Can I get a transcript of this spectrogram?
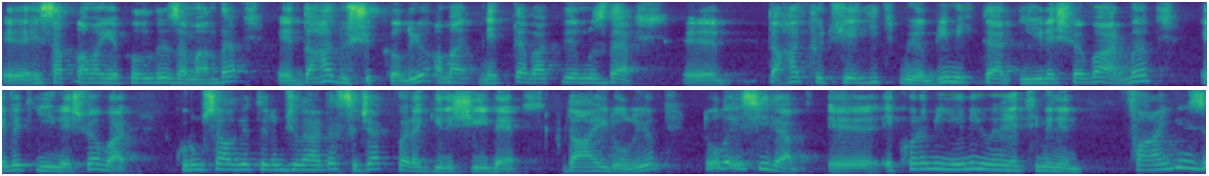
e, hesaplama yapıldığı zaman da e, daha düşük kalıyor. Ama nette baktığımızda e, daha kötüye gitmiyor. Bir miktar iyileşme var mı? Evet iyileşme var. Kurumsal yatırımcılarda sıcak para girişiyle dahil oluyor. Dolayısıyla e, ekonomi yeni yönetiminin faiz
